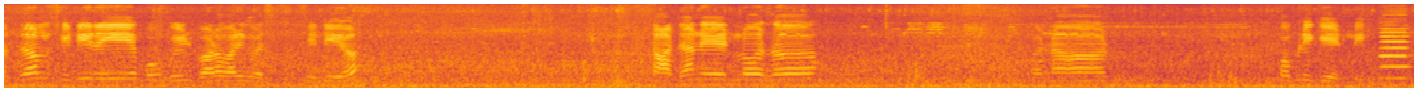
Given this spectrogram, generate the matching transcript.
સત્રાલ સિટી રહી એ બહુ ભીડ ભાડવાળી સિટી છે સાધન એટલો છે, અને પબ્લિક એટલી બરાબર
